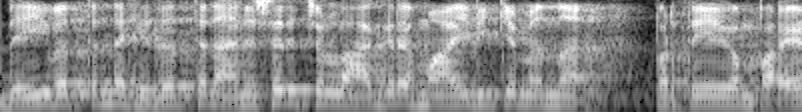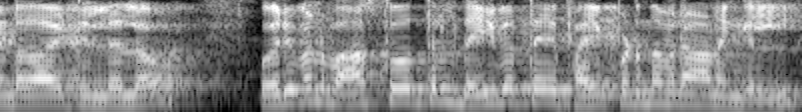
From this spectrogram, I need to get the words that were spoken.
ദൈവത്തിന്റെ ഹിതത്തിനനുസരിച്ചുള്ള ആഗ്രഹമായിരിക്കുമെന്ന് പ്രത്യേകം പറയേണ്ടതായിട്ടില്ലല്ലോ. ഒരുവൻ വാസ്തവത്തിൽ ദൈവത്തെ ഭയപ്പെടുന്നവനാണെങ്കിൽ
